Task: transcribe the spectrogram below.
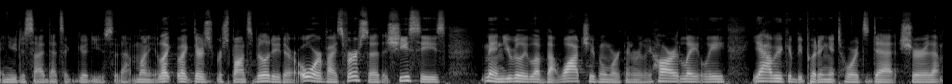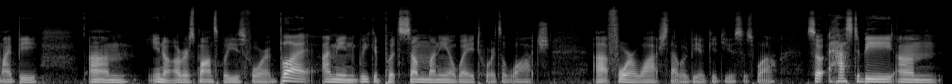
and you decide that's a good use of that money. Like like there's responsibility there, or vice versa, that she sees, man, you really love that watch. You've been working really hard lately. Yeah, we could be putting it towards debt. Sure, that might be, um, you know, a responsible use for it. But I mean, we could put some money away towards a watch, uh, for a watch. That would be a good use as well. So it has to be um,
